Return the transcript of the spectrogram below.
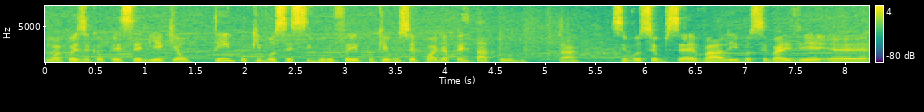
Uma coisa que eu percebi aqui é o tempo que você segura o freio, porque você pode apertar tudo, tá? Se você observar ali, você vai ver é,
